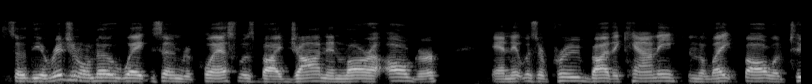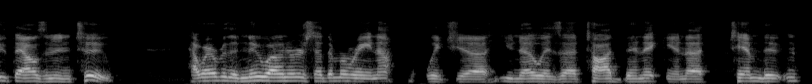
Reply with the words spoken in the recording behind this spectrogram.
So the original no wake zone request was by John and Laura Auger, and it was approved by the county in the late fall of 2002. However, the new owners of the marina, which uh, you know is uh, Todd Bennick and uh, Tim Newton,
